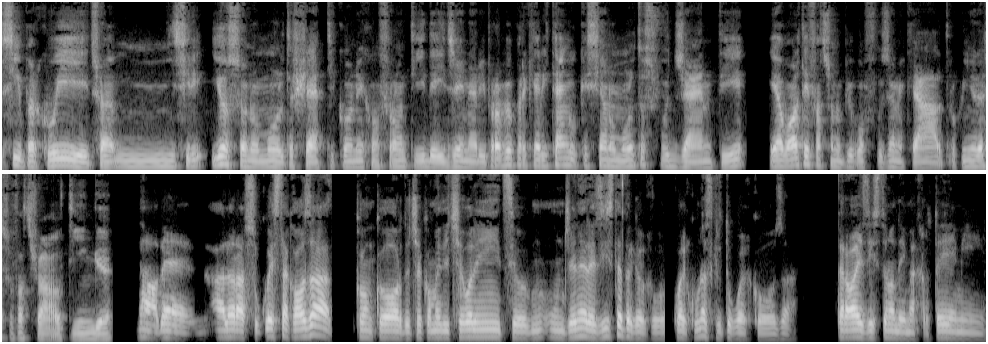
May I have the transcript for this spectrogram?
Sì, per cui cioè, io sono molto scettico nei confronti dei generi proprio perché ritengo che siano molto sfuggenti e a volte facciano più confusione che altro. Quindi adesso faccio outing. No, beh, allora su questa cosa concordo, cioè come dicevo all'inizio, un genere esiste perché qualcuno ha scritto qualcosa, però esistono dei macro temi.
